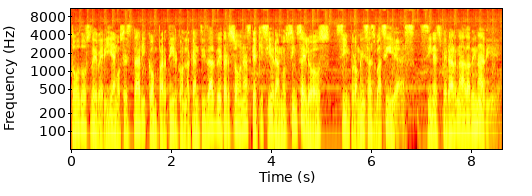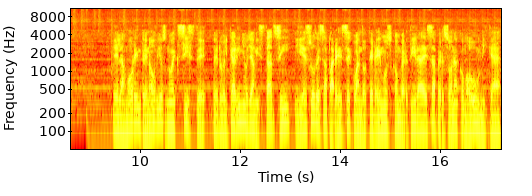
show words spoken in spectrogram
todos deberíamos estar y compartir con la cantidad de personas que quisiéramos sin celos, sin promesas vacías, sin esperar nada de nadie. El amor entre novios no existe, pero el cariño y amistad sí, y eso desaparece cuando queremos convertir a esa persona como única,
